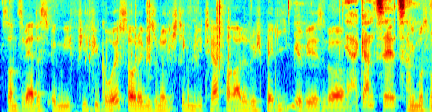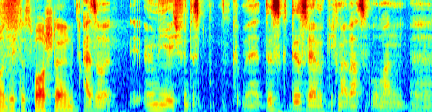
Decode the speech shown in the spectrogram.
sonst wäre das irgendwie viel, viel größer oder wie so eine richtige Militärparade durch Berlin gewesen. Oder ja, ganz wie seltsam. muss man sich das vorstellen? Also irgendwie, ich finde das, das, das wäre wirklich mal was, wo man, äh,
